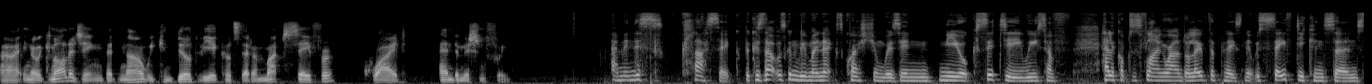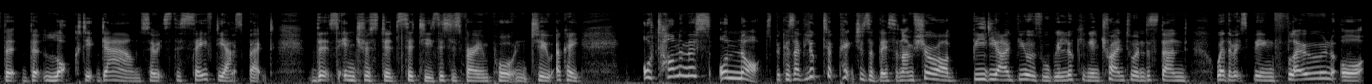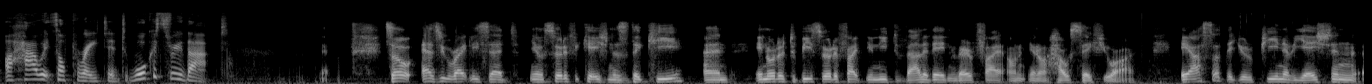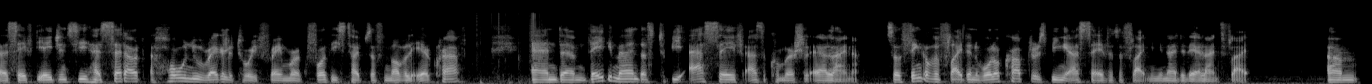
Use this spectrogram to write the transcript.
Uh, you know, acknowledging that now we can build vehicles that are much safer, quiet, and emission-free. I mean, this is classic because that was going to be my next question. Was in New York City, we used to have helicopters flying around all over the place, and it was safety concerns that that locked it down. So it's the safety aspect that's interested cities. This is very important too. Okay. Autonomous or not? Because I've looked at pictures of this, and I'm sure our beady-eyed viewers will be looking and trying to understand whether it's being flown or, or how it's operated. Walk us through that. So as you rightly said, you know, certification is the key. And in order to be certified, you need to validate and verify on, you know, how safe you are. EASA, the European Aviation uh, Safety Agency, has set out a whole new regulatory framework for these types of novel aircraft. And um, they demand us to be as safe as a commercial airliner. So think of a flight in a volocopter as being as safe as a flight in United Airlines flight. Um,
